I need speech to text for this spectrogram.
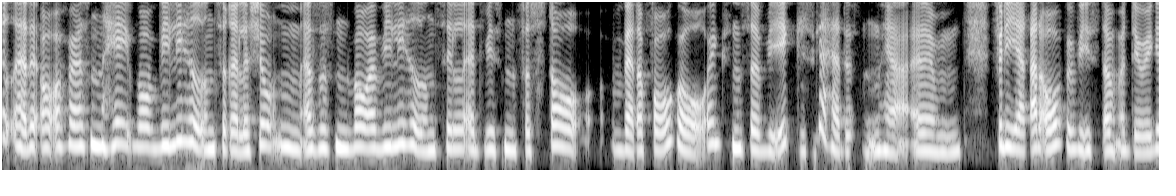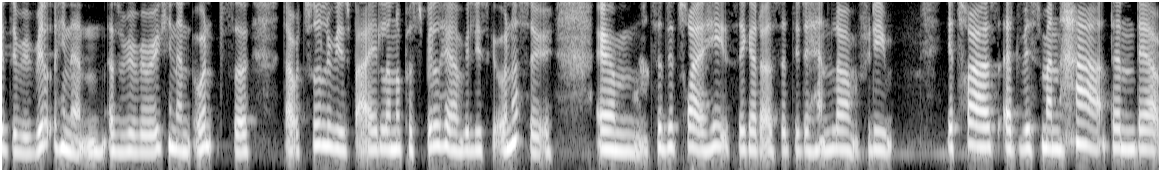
ked af det over, for sådan, hey, hvor er villigheden til relationen, altså sådan, hvor er villigheden til, at vi sådan forstår hvad der foregår, ikke? Sådan, så vi ikke skal have det sådan her. Øhm, fordi jeg er ret overbevist om, at det jo ikke er det, vi vil hinanden. Altså vi vil jo ikke hinanden ondt, så der er jo tydeligvis bare et eller andet på spil her, vi lige skal undersøge. Øhm, så det tror jeg helt sikkert også, at det det handler om, fordi jeg tror også, at hvis man har den der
